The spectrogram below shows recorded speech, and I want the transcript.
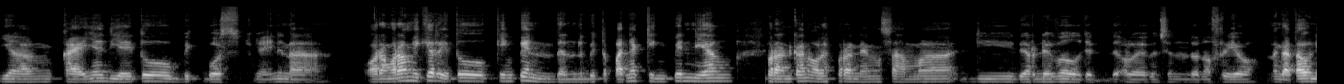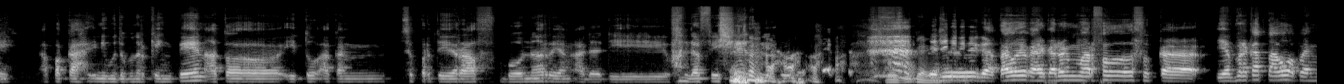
yang kayaknya dia itu big boss-nya ini. Nah, orang-orang mikir itu Kingpin dan lebih tepatnya Kingpin yang perankan oleh peran yang sama di Daredevil jadi oleh Vincent D'Onofrio. Nah, nggak tahu nih apakah ini benar-benar Kingpin atau itu akan seperti Ralph Bonner yang ada di WandaVision gitu. ya, Jadi nggak tahu ya kadang-kadang Marvel suka ya mereka tahu apa yang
